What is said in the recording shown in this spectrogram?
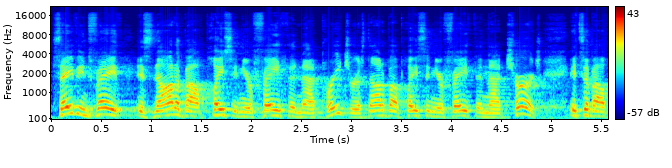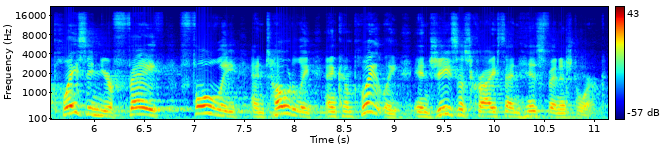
Saving faith is not about placing your faith in that preacher. It's not about placing your faith in that church. It's about placing your faith fully and totally and completely in Jesus Christ and his finished work.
